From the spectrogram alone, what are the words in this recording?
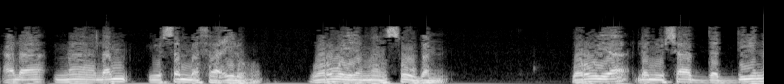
على ما لم يسمى فاعله وروي منصوبا. وروي لن يشاد الدين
